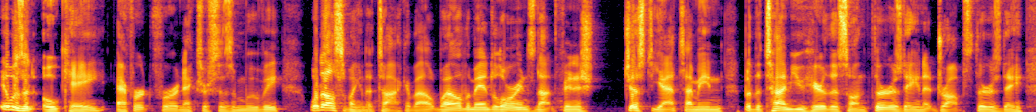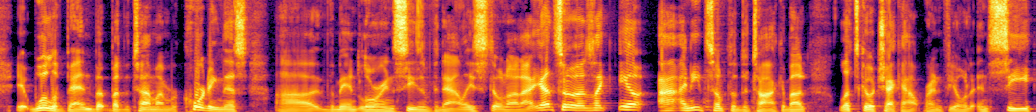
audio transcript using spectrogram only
it was an okay effort for an exorcism movie. What else am I going to talk about? Well, The Mandalorian's not finished just yet. I mean, by the time you hear this on Thursday and it drops Thursday, it will have been. But by the time I'm recording this, uh, the Mandalorian season finale is still not out yet. So I was like, you know, I, I need something to talk about. Let's go check out Renfield and see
